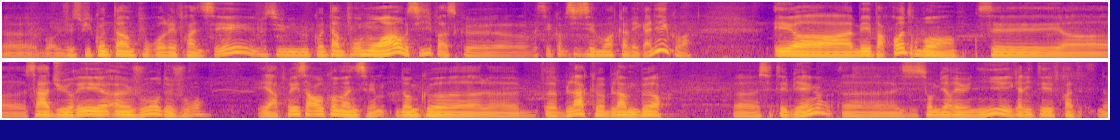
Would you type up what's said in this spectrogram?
Euh, bon, je suis content pour les Français, je suis content pour moi aussi parce que c'est comme si c'est moi qui avais gagné quoi. Et mais par contre bon, c'est ça a duré un jour, deux jours et après ça a recommencé. Donc le Black Blamber euh, c'était bien, euh, ils se sont bien réunis, égalité, frat- non,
